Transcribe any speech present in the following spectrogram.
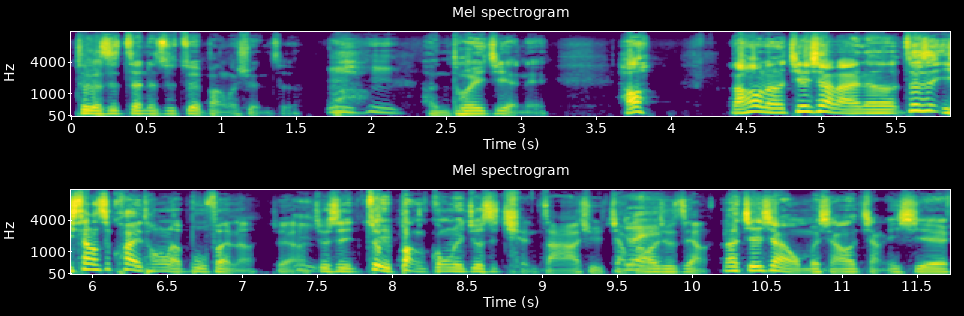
这个是真的是最棒的选择，哇，嗯、很推荐呢。好，然后呢，接下来呢，这是以上是快通的部分了。对啊，嗯、就是最棒攻略就是钱砸下去，讲白话就是这样。那接下来我们想要讲一些。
